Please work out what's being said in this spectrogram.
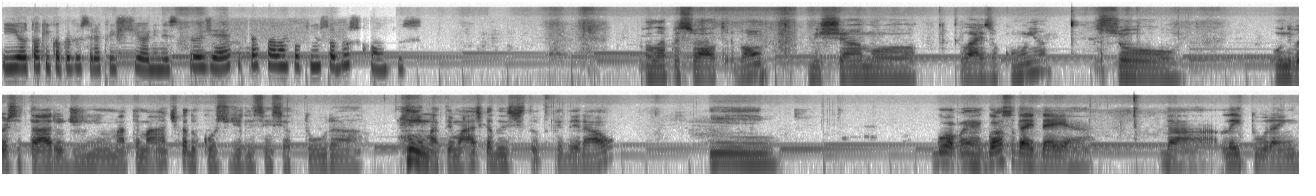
E eu tô aqui com a professora Cristiane nesse projeto para falar um pouquinho sobre os contos. Olá pessoal, tudo bom? Me chamo Laiso Cunha, sou universitário de matemática do curso de licenciatura em matemática do Instituto Federal e é, gosto da ideia da leitura em,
